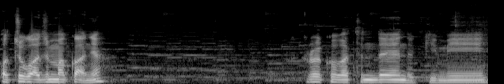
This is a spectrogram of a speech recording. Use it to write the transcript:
어쩌고 아줌마 거 아니야? 그럴 것 같은데 느낌이.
